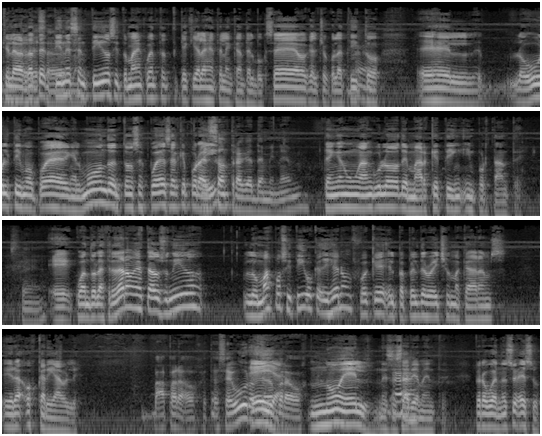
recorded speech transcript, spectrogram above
que la verdad tiene sentido si tomas en cuenta que aquí a la gente le encanta el boxeo, que el chocolatito es el, lo último pues en el mundo, entonces puede ser que por ahí el soundtrack de Eminem tengan un ángulo de marketing importante. Sí. Eh, cuando la estrenaron en Estados Unidos, lo más positivo que dijeron fue que el papel de Rachel McAdams era oscariable. Va para Oscar, te aseguro que va Ella, para Oscar. no él necesariamente. Pero bueno, eso eso.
